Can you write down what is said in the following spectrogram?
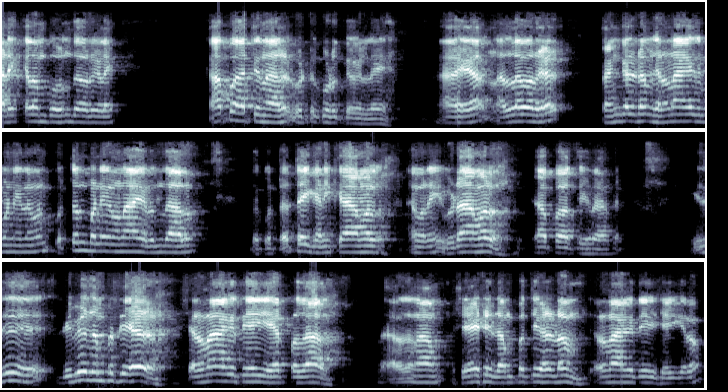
அடைக்கலம் புகுந்தவர்களை காப்பாற்றினார்கள் விட்டுக் கொடுக்கவில்லை. ஆகையால் நல்லவர்கள் தங்களிடம் சரணாகதி பண்ணினவன் குத்தம் பண்ணினவனாக இருந்தாலும் இந்த குற்றத்தை கணிக்காமல் அவனை விடாமல் காப்பாற்றுகிறார்கள். இது திவ்ய தம்பதிகள் சரணாகதியை ஏற்பதால் அதாவது நாம் சேஷி தம்பதிகளிடம் சரணாகதியை செய்கிறோம்.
